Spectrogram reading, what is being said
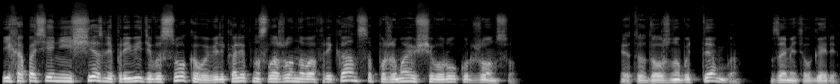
Их опасения исчезли при виде высокого, великолепно сложенного африканца, пожимающего руку Джонсу. «Это должно быть Тембо», — заметил Гэри.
